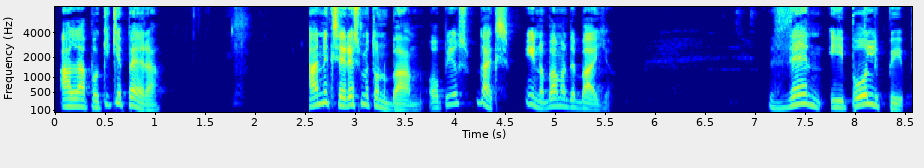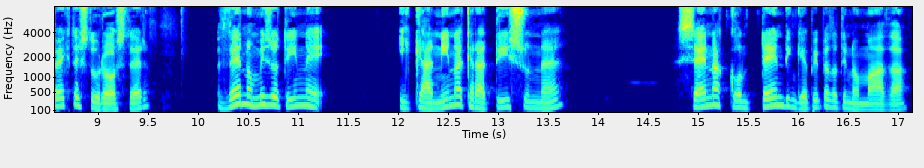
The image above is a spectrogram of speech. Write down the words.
Αλλά από εκεί και πέρα, αν εξαιρέσουμε τον Μπαμ, ο οποίος εντάξει, είναι ο Μπαμ Αντεμπάγιο. Δεν, οι υπόλοιποι παίκτες του ρόστερ δεν νομίζω ότι είναι ικανοί να κρατήσουν σε ένα contending επίπεδο την ομάδα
